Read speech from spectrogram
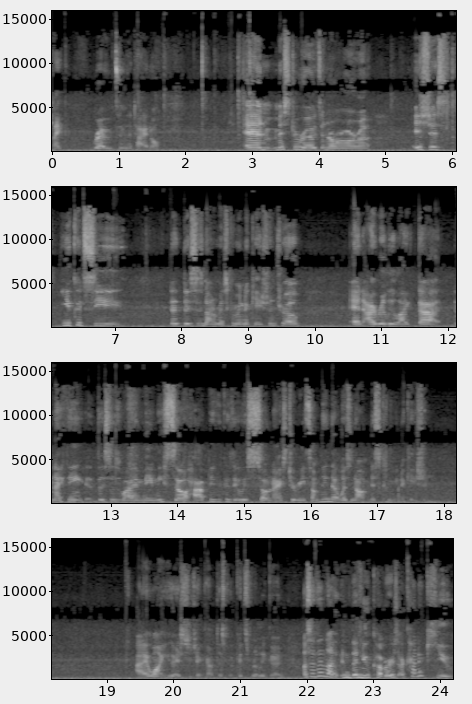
Like, Rhodes in the title. And Mr. Rhodes and Aurora is just, you could see that this is not a miscommunication trope. And I really like that. And I think this is why it made me so happy because it was so nice to read something that was not miscommunication. I want you guys to check out this book. It's really good. Also, then the, the new covers are kind of cute.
